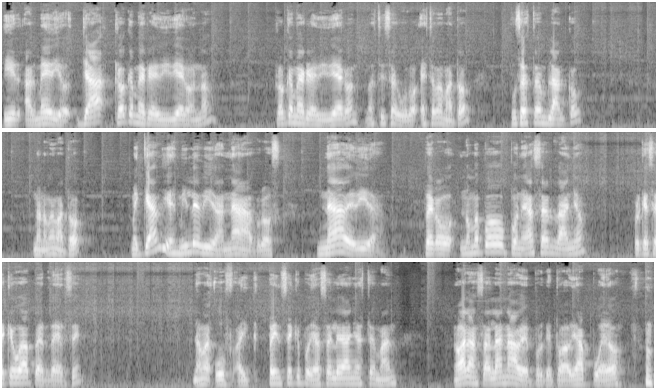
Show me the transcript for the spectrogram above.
ir al medio. Ya creo que me revivieron, ¿no? Creo que me revivieron, no estoy seguro. Este me mató. Puse esto en blanco. No, no me mató. Me quedan 10.000 de vida. Nada, bros. Nada de vida. Pero no me puedo poner a hacer daño. Porque sé que voy a perder, ¿sí? No me, uf, ahí pensé que podía hacerle daño a este man. No voy a lanzar la nave porque todavía puedo.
